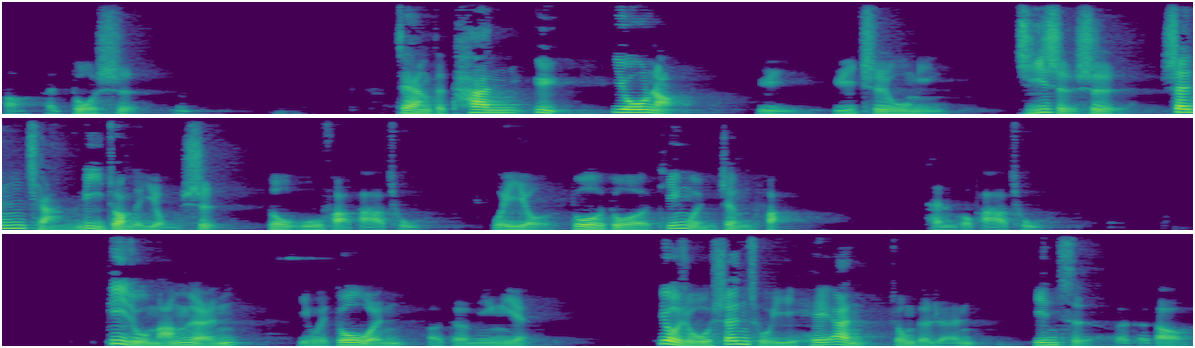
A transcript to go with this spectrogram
啊，很多事。嗯，这样的贪欲、忧恼与愚痴无明，即使是。身强力壮的勇士都无法拔除，唯有多多听闻正法，才能够拔除。譬如盲人因为多闻而得明眼，又如身处于黑暗中的人，因此而得到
